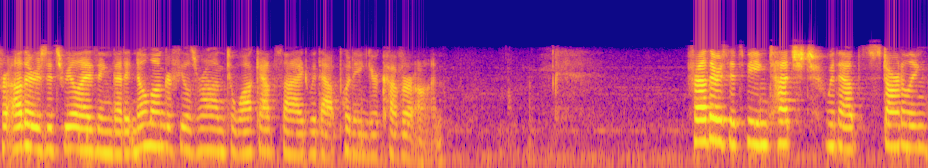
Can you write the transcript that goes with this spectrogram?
For others, it's realizing that it no longer feels wrong to walk outside without putting your cover on. For others, it's being touched without startling,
